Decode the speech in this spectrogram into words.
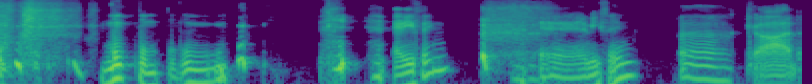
Anything? Anything? Oh God.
